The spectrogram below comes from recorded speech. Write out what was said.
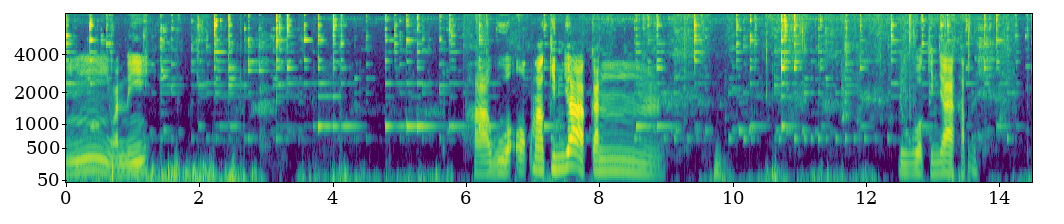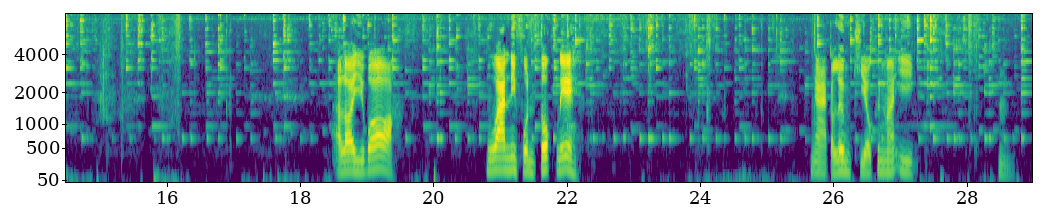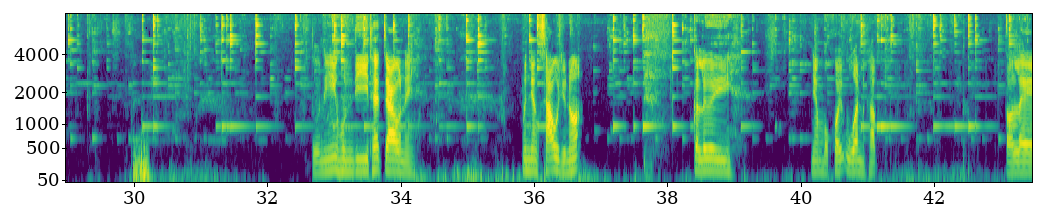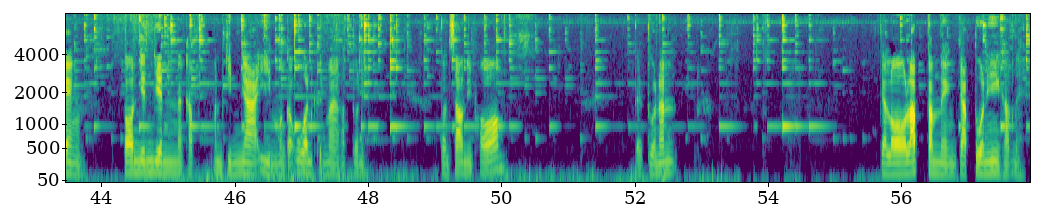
นี่วันนี้ พาวัวออกมากินหญ้ากัน ดูวัวกินหญ้าครับ อร่อยอยู่บ่เมื่อวานนี้ฝนตกนี่งาก็เริ่มเขียวขึ้นมาอีก อืม ตัวนี้หุ่นดีแท้เจ้านี่มันยังเศร้าอยู่เนาะก็เลยยังบอกค่อยอ้วนครับ ตอนแรงตอนเย็นๆนะครับ มันกินหญ้าอิ่มมันก็อ้วนขึ้นมาครับตัวนี้ ตอนเช้านี่พร้อม แต่ตัวนั้น จะรอรับตำแหน่งจากตัวนี้ครับเนี่ย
